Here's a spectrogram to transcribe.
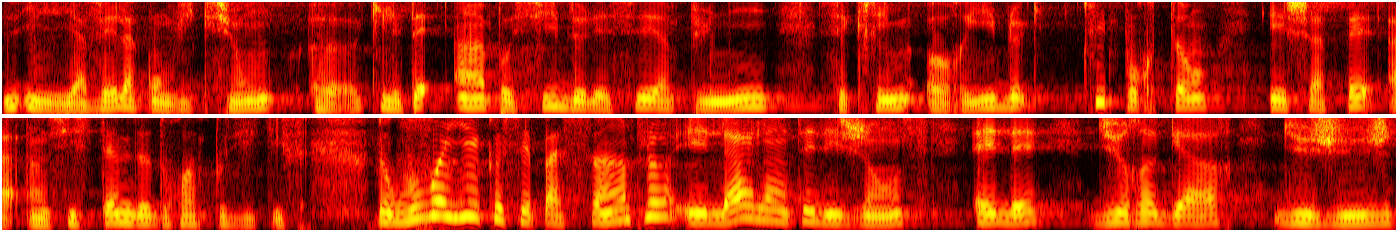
il y avait la conviction euh, qu'il était impossible de laisser impunis ces crimes horribles qui pourtant échappaient à un système de droit positif. Donc vous voyez que c'est pas simple, et là l'intelligence, elle est du regard du juge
